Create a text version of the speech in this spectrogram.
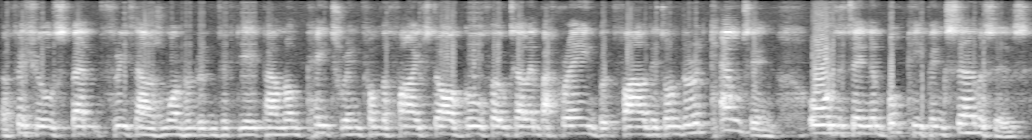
officials spent £3,158 on catering from the five star Gulf Hotel in Bahrain, but filed it under accounting, auditing, and bookkeeping services.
